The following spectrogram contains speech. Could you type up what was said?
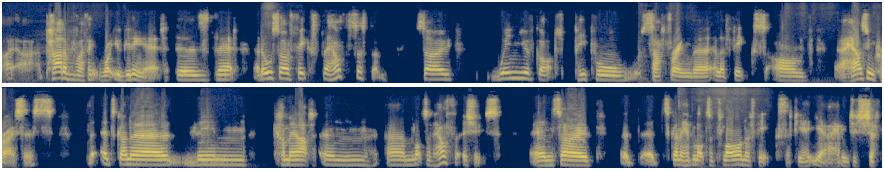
I, part of I think what you're getting at is that it also affects the health system. So when you've got people suffering the ill effects of a housing crisis, it's going to then come out in um, lots of health issues. And so it, it's going to have lots of flow-on effects if you're yeah, having to shift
